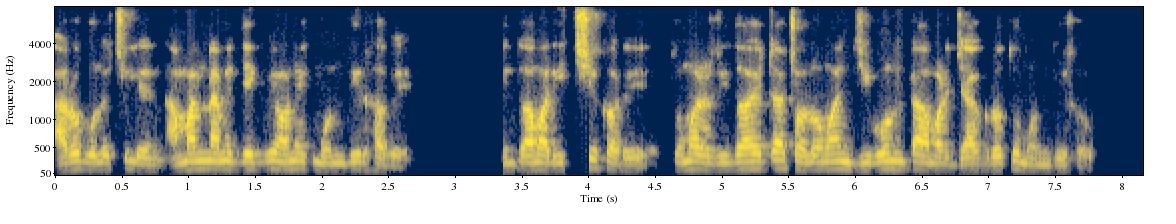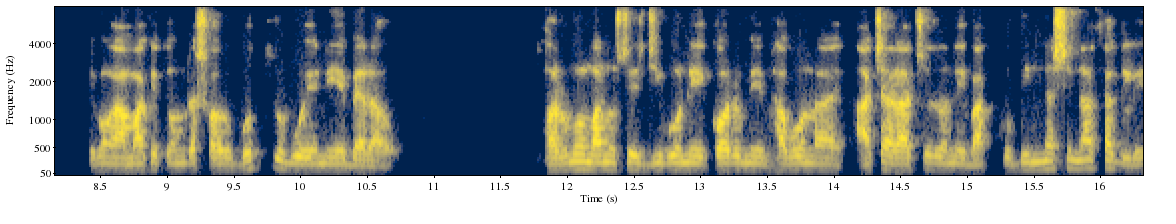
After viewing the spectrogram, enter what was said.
আরও বলেছিলেন, আমার নামে দেখবে অনেক মন্দির হবে, কিন্তু আমার ইচ্ছে করে তোমার হৃদয়টা, চলমান জীবনটা আমার জাগ্রত মন্দির হোক এবং আমাকে তোমরা সর্বত্র বয়ে নিয়ে বেড়াও। ধর্ম মানুষের জীবনে, কর্মে, ভাবনায়, আচার আচরণে বাক্য বিন্যাসে না থাকলে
